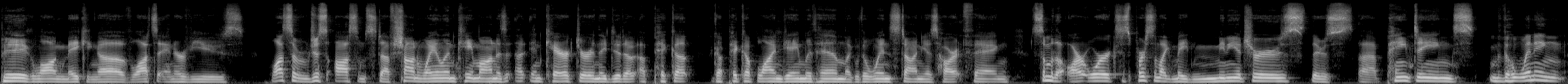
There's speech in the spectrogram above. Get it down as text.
big long making of, lots of interviews, lots of just awesome stuff. Sean Whalen came on as in character, and they did a, a pickup like a pickup line game with him, like with the Win Stanya's heart thing. Some of the artworks, this person like made miniatures. There's uh, paintings. The winning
